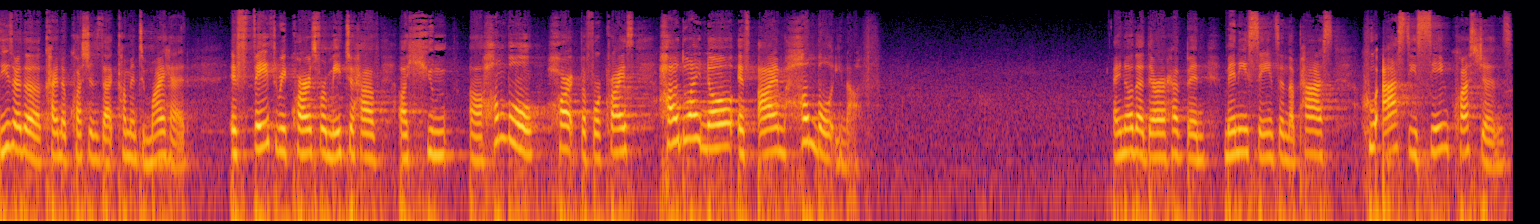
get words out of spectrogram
These are the kind of questions that come into my head. If faith requires for me to have a, hum, a humble heart before Christ, how do I know if I'm humble enough? I know that there have been many saints in the past who ask these same questions.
